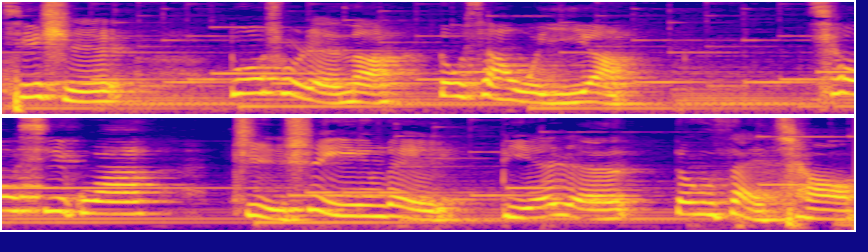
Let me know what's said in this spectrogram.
其实，多数人呢都像我一样，敲西瓜只是因为别人都在敲。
